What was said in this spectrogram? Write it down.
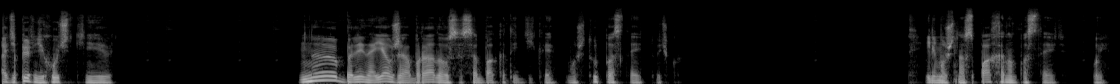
А теперь не хочет генерировать. Ну, блин, а я уже обрадовался, собака ты дикая. Может, тут поставить точку? Или, может, на спаханом поставить? Ой.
